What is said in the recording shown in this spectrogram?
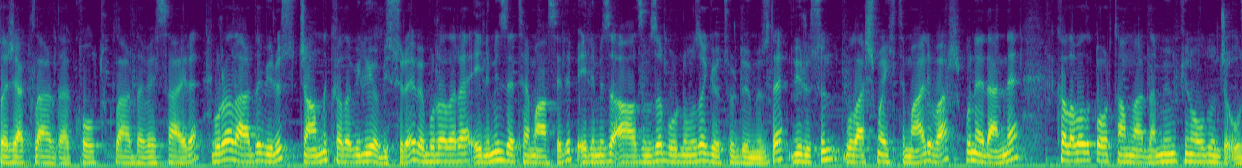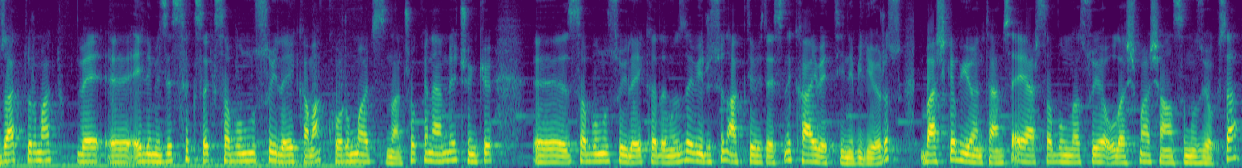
tutacaklarda, koltuklarda vesaire. Buralarda virüs canlı kalabiliyor bir süre ve buralara elimizle temas edip elimizi ağzımıza burnumuza götürdüğümüzde virüsün bulaşma ihtimali var. Bu nedenle kalabalık ortamlardan mümkün olduğunca uzak durmak ve e, elimizi sık sık sabunlu suyla yıkamak korunma açısından çok önemli. Çünkü e, sabunlu suyla yıkadığımızda virüsün aktivitesini kaybettiğini biliyoruz. Başka bir yöntemse eğer sabunla suya ulaşma şansımız yoksa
